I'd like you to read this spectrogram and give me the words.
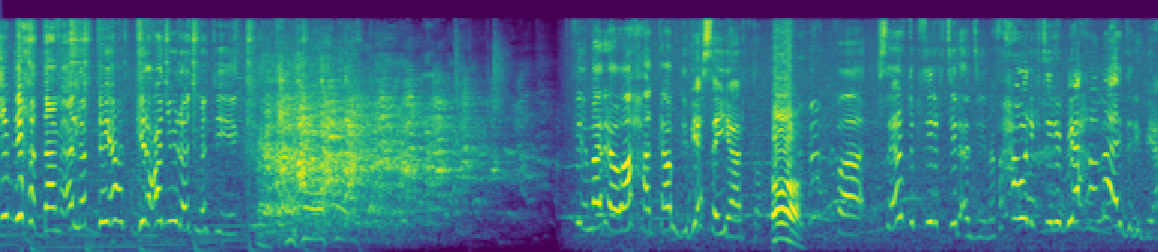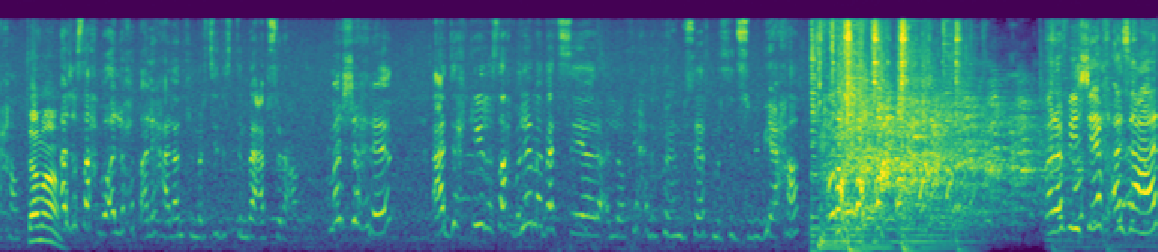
جيب لي خدامة قال لها بدي إياها تجير عادي ولا أوتوماتيك. في مرة واحد كان بده يبيع سيارته. آه. فسيارته كثير كثير قديمة فحاول كثير يبيعها ما قدر يبيعها. تمام. اجى صاحبه قال له حط عليها علامة المرسيدس تنباع بسرعة. مر شهرين قعد يحكي له صاحبه ليه ما بعت السيارة؟ قال له في حدا بيكون عنده سيارة مرسيدس وبيبيعها؟ مرة في شيخ أزهر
